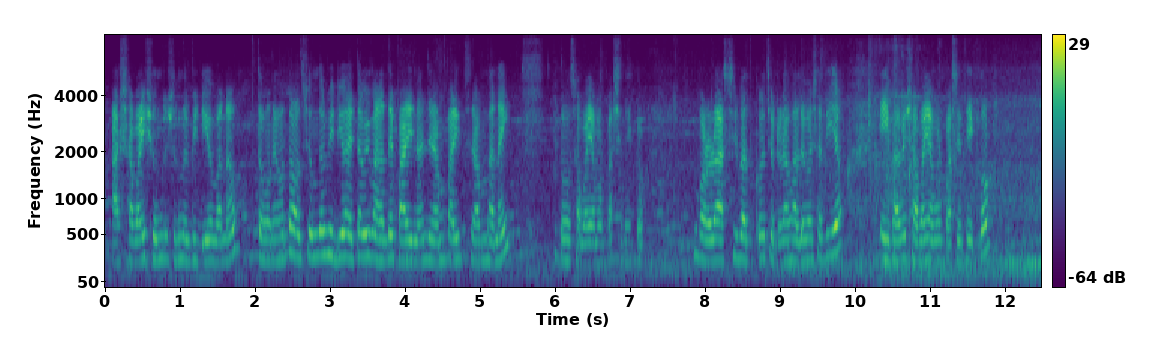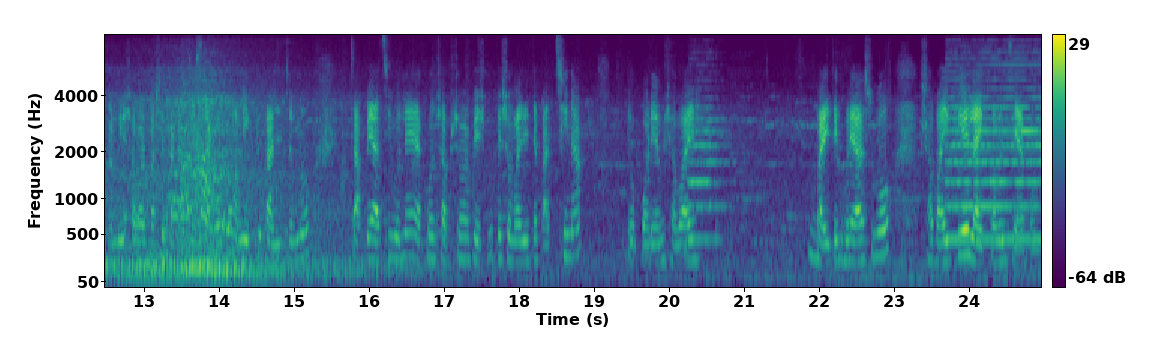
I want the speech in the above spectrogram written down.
আর সবাই সুন্দর সুন্দর ভিডিও বানাও। তোমাদের মতো অত সুন্দর ভিডিও হয়তো আমি বানাতে পারি না যেরকম পারি সেরকম বানাই। তো সবাই আমার পাশে থেকো। বড়রা আশীর্বাদ করো, ছোটরা ভালোবাসা দিও। এইভাবে সবাই আমার পাশে থেকো। আমিও সবার পাশে থাকার চেষ্টা করব। আমি একটু কাজের জন্য চাপে আছি বলে এখন সবসময় ফেসবুকে সময় দিতে পারছি না। তো পরে আমি সবাই বাড়িতে ঘুরে আসব। সবাইকে লাইক কমেন্ট শেয়ার করব।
